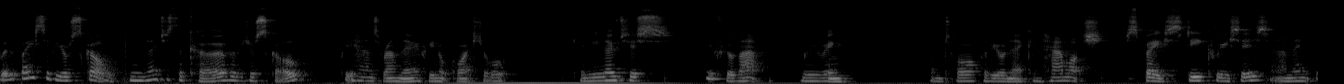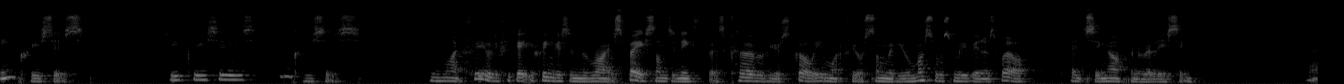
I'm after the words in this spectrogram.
with the base of your skull, can you notice the curve of your skull? Put your hands around there if you're not quite sure. Can you notice, you feel that moving on top of your neck and how much space decreases and then increases? Decreases, increases. You might feel if you get your fingers in the right space underneath this curve of your skull, you might feel some of your muscles moving as well, tensing up and releasing. Yeah?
